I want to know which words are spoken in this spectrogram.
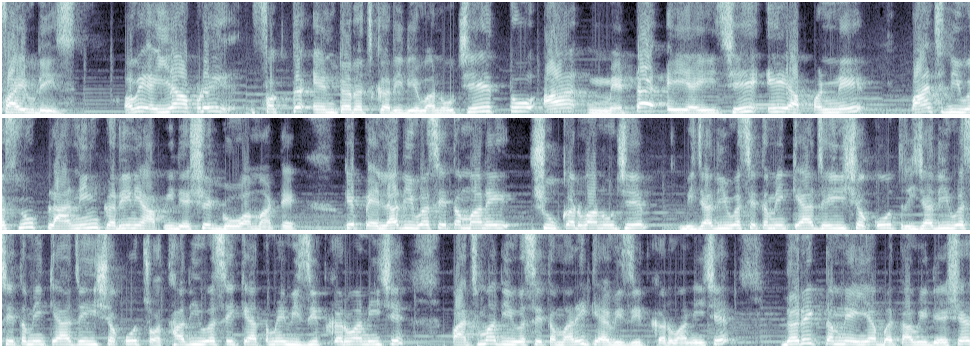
five days હવે અહીંયા આપણે ફક્ત એન્ટર જ કરી દેવાનું છે. તો આ મેટા એઆઈ છે, એ આપણને પાંચ દિવસનું પ્લાનિંગ કરીને આપી દેશે ગોવા માટે. કે પહેલા દિવસે તમારે શું કરવાનું છે? બીજા દિવસે તમે ક્યાં જઈ શકો? ત્રીજા દિવસે તમે ક્યાં જઈ શકો? ચોથા દિવસે ક્યાં તમે વિઝિટ કરવાની છે? પાંચમા દિવસે તમારે ક્યાં વિઝિટ કરવાની છે? દરેક તમને અહીંયા બતાવી દેશે.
